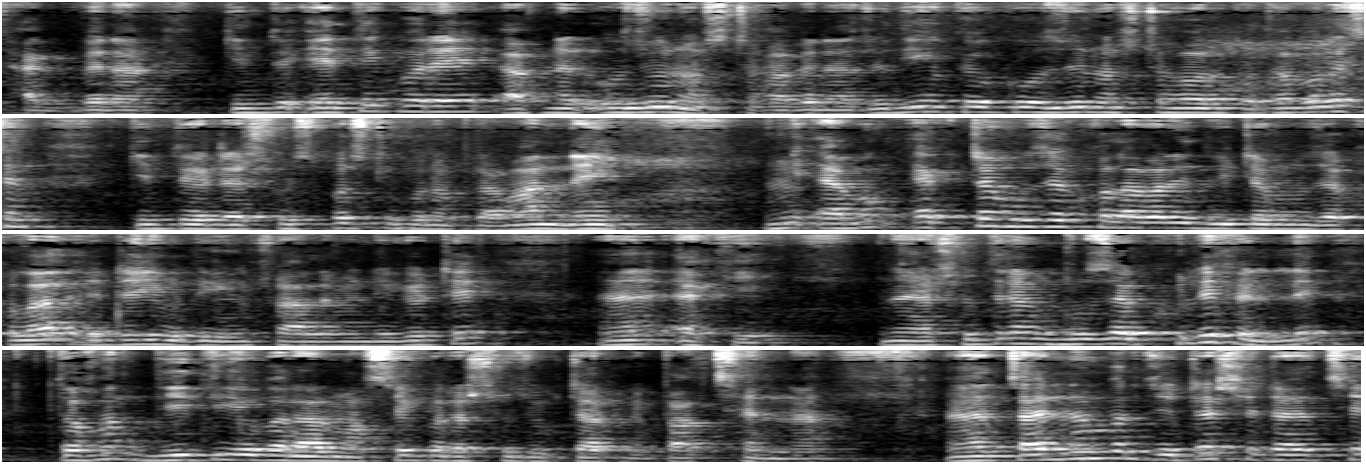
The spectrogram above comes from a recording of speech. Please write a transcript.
থাকবে না। কিন্তু এতে করে আপনার উজু নষ্ট হবে না। যদিও কেউ কেউ উজু নষ্ট হওয়ার কথা বলেছেন, কিন্তু এটা সুস্পষ্ট কোনো প্রমাণ নেই। এবং একটা মোজা খোলা মানে দুইটা মোজা খোলা, এটাই অধিকাংশ আলমের নিকটে একই। সুতরাং মোজা খুলে ফেললে তখন দ্বিতীয়বার আর মাসে করার সুযোগটা আপনি পাচ্ছেন না। চার নম্বর যেটা, সেটা হচ্ছে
